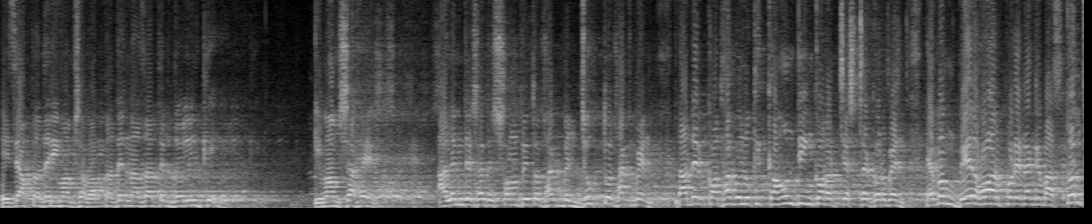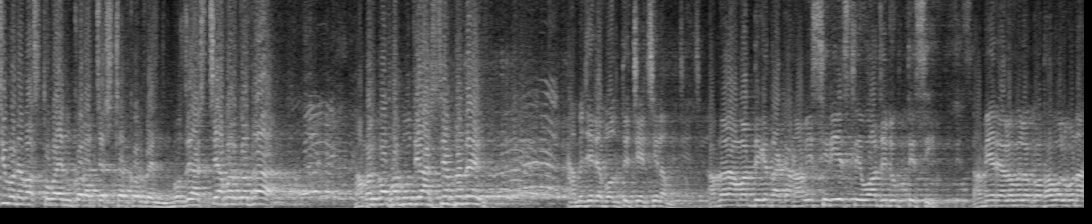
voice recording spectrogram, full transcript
এই যে আপনাদের ইমাম সাহেব, আপনাদের নাজাতের দলিল কে? ইমাম সাহেব আলেমদের সাথে সম্পৃক্ত থাকবেন, যুক্ত থাকবেন, তাদের কথাগুলোকে কাউন্টিং করার চেষ্টা করবেন এবং বের হওয়ার পর এটাকে বাস্তব জীবনে বাস্তবায়ন করার চেষ্টা করবেন। বুঝে আসছে আমার কথা? আমার কথা বুঝে আসছে আপনাদের? আমি যেটা বলতে চেয়েছিলাম, আপনারা আমার দিকে তাকান, আমি সিরিয়াসলি ওয়াজে ঢুকতেছি। আমি আর এলোমেলো কথা বলব না।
